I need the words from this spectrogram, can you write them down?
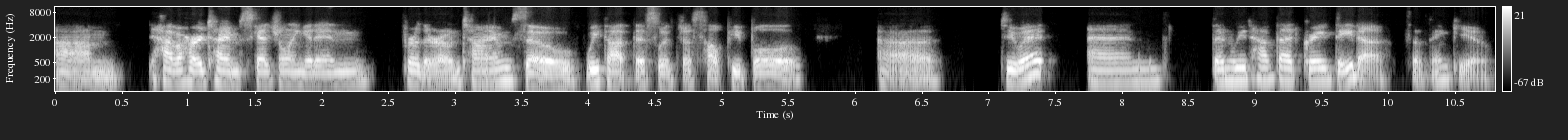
um, have a hard time scheduling it in for their own time. So we thought this would just help people uh, do it. And then we'd have that great data. So thank you.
